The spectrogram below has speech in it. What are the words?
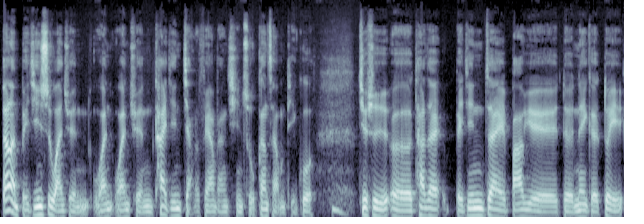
当然，北京是完全完完全，他已经讲得非常非常清楚。刚才我们提过，就是呃，他在北京在八月的那个对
